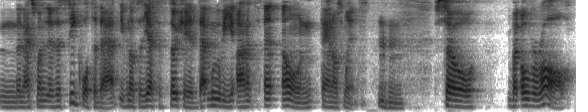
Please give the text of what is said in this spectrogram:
And the next one is a sequel to that, even though it says yes, it's associated. That movie on its own, Thanos wins. hmm So, but overall,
